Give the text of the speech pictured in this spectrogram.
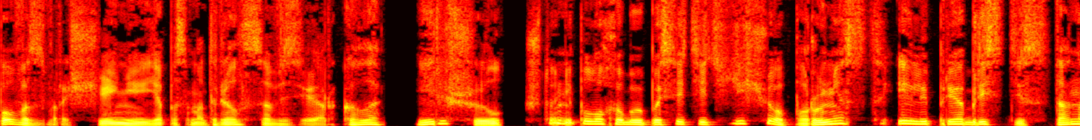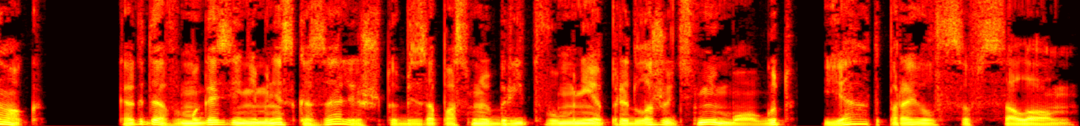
По возвращению я посмотрелся в зеркало и решил, что неплохо бы посетить еще пару мест или приобрести станок. Когда в магазине мне сказали, что безопасную бритву мне предложить не могут, я отправился в салон,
